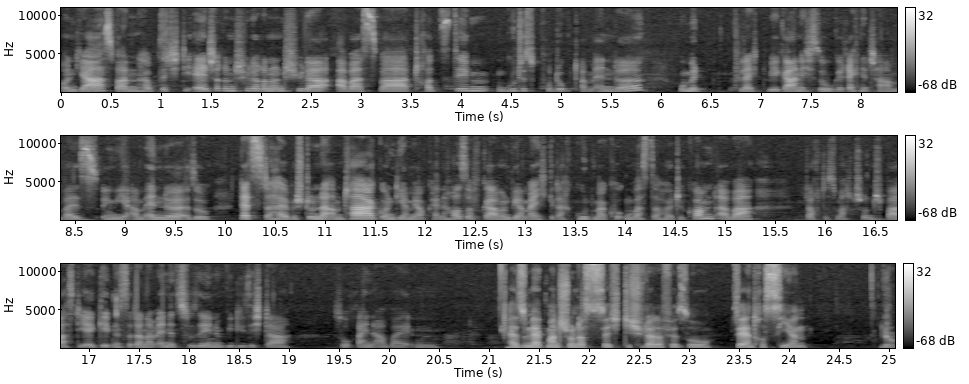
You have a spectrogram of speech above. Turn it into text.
Und ja, es waren hauptsächlich die älteren Schülerinnen und Schüler, aber es war trotzdem ein gutes Produkt am Ende, womit vielleicht wir gar nicht so gerechnet haben, weil es irgendwie am Ende, also letzte halbe Stunde am Tag und die haben ja auch keine Hausaufgaben und wir haben eigentlich gedacht, gut, mal gucken, was da heute kommt, aber doch, das macht schon Spaß, die Ergebnisse dann am Ende zu sehen und wie die sich da so reinarbeiten. Also merkt man schon, dass sich die Schüler dafür so sehr interessieren. Ja,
